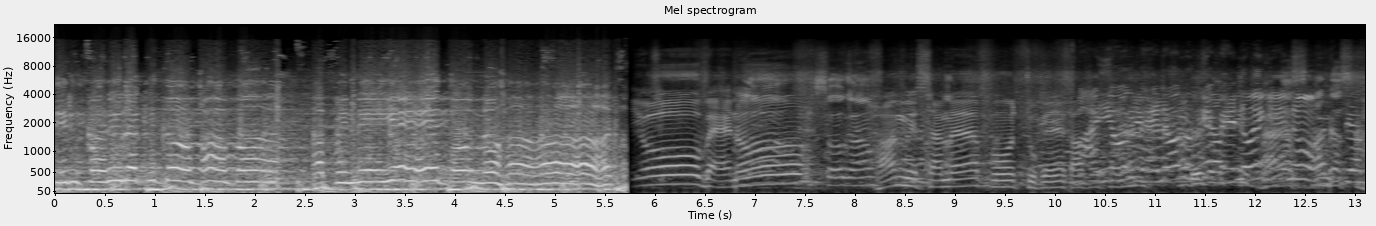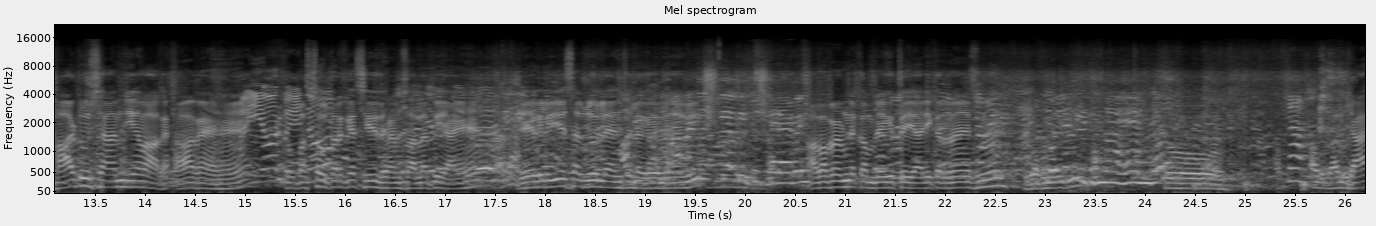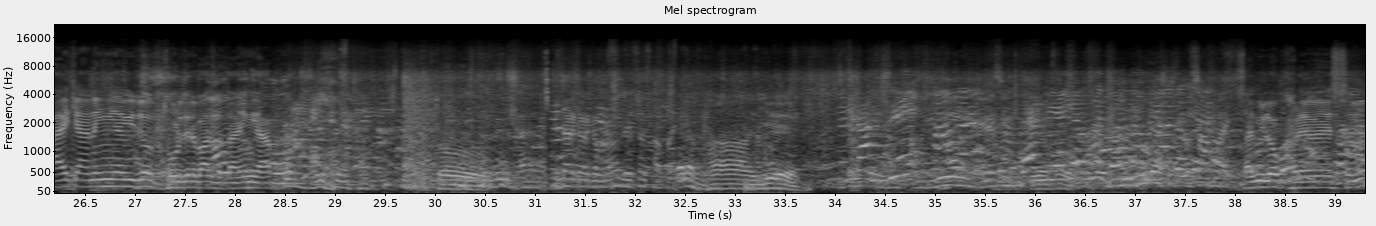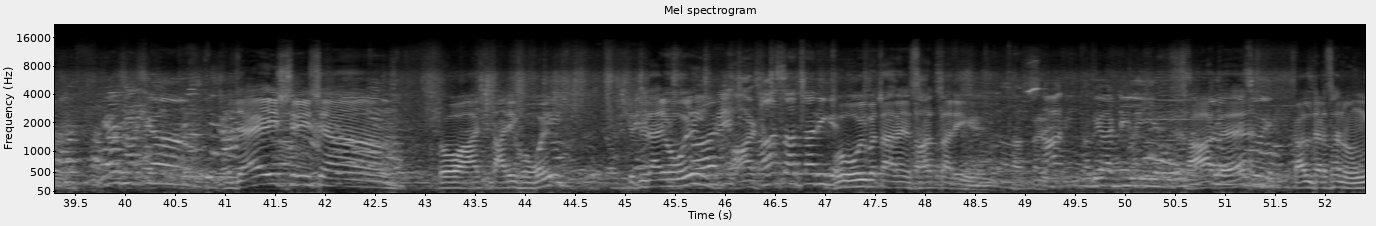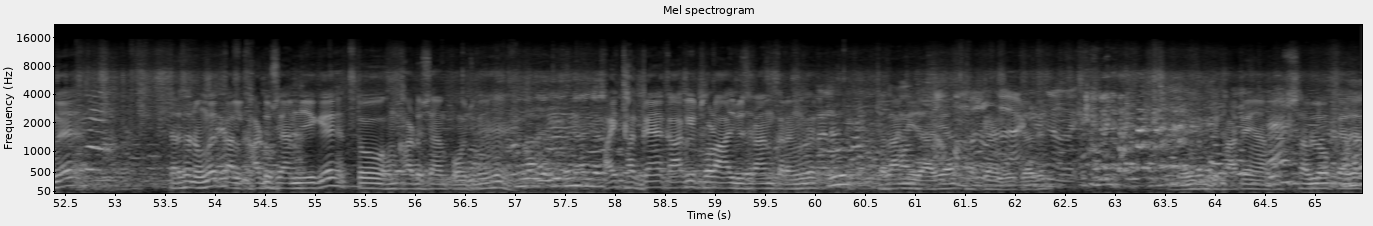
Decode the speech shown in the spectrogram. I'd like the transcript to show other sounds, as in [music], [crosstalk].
सिर पर रख दो बाबा अपने ये दोनों हाथ। यो बहनों हम इस समय पहुँच चुके हैं कहाँ भाई पहुँच और बहनों उनके बहनों खाटू श्याम जी हम आ गए हैं। तो बस से उतर के सीधे धर्मशाला पे आए हैं। देख लीजिए सब जो लाइन से लगे हुए हैं अभी। अब अपने अपने कमरे की तैयारी कर रहे हैं इसमें। तो क्या? है क्या नहीं है? अभी जो थोड़ी देर बाद बताएँगे आपको। तो इधर करके बनाओ जैसे हाँ। ये। सभी लोग खड़े हुए हैं इस समय। जय श्री श्याम। तो आज तारीख हो गई। कितनी तारीख हो गई? आठ। हाँ सात तारीख है। वो वो भी बता रहे हैं सात तारीख है। अभी आठ नहीं लगी है। सात है। कल दर्शन होंगे। दर्शन होंगे कल खाटू श्याम जी के तो हम खाटू श्याम पहुँच गए हैं। भाई थक गए हैं काफ़ी, थोड़ा आज विश्राम करेंगे। चला नहीं जा रहा थक गए हैं बहुत ज़्यादा। दिखाते हैं आपको। सब लोग कैसे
